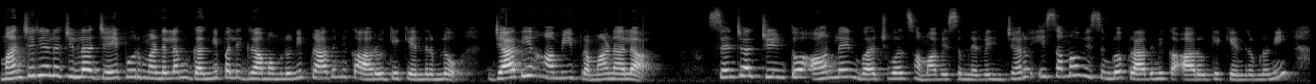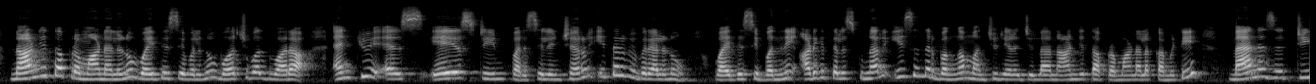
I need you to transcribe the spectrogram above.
మంచిర్యాల జిల్లా జైపూర్ మండలం గంగిపల్లి గ్రామంలోని ప్రాథమిక ఆరోగ్య కేంద్రంలో జాతీయ హామీ ప్రమాణాల సెంట్రల్ టీమ్తో ఆన్లైన్ వర్చువల్ సమావేశం నిర్వహించారు. ఈ సమావేశంలో ప్రాథమిక ఆరోగ్య కేంద్రంలోని నాణ్యత ప్రమాణాలను వైద్య సేవలను వర్చువల్ ద్వారా ఎన్క్యూఎస్ ఏఎస్ టీం పరిశీలించారు. ఇతర వివరాలను వైద్య సిబ్బందిని అడిగి తెలుసుకున్నారు. ఈ సందర్భంగా మంచిర్యాల జిల్లా నాణ్యత ప్రమాణాల కమిటీ మేనేజర్ టి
